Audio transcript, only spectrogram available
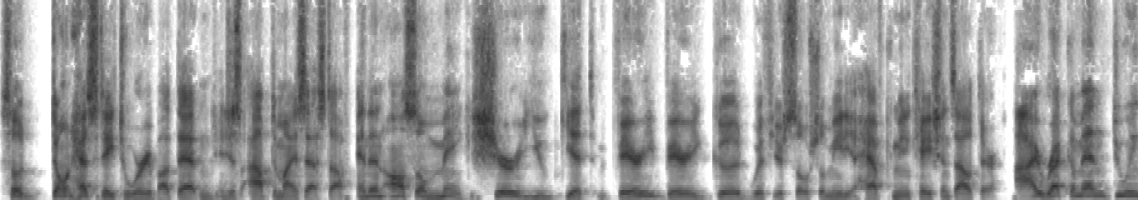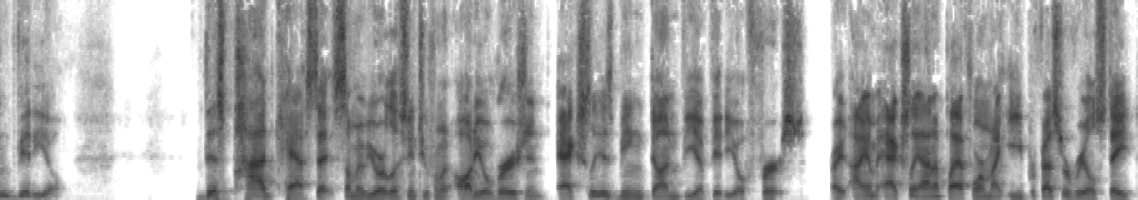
So don't hesitate to worry about that and, just optimize that stuff. And then also make sure you get very, very good with your social media. Have communications out there. I recommend doing video. This podcast that some of you are listening to from an audio version actually is being done via video first right? I am actually on a platform, my e professor of real estate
